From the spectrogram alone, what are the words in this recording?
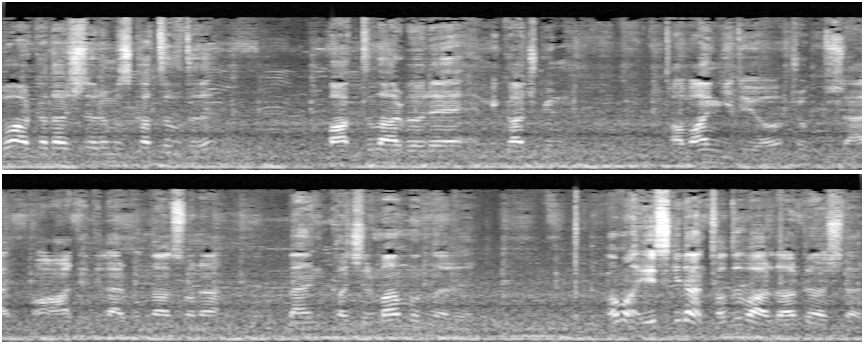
Bu arkadaşlarımız katıldı. Baktılar böyle birkaç gün tavan gidiyor. Çok güzel. Aa dediler bundan sonra ben kaçırmam bunları. Ama eskiden tadı vardı arkadaşlar.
